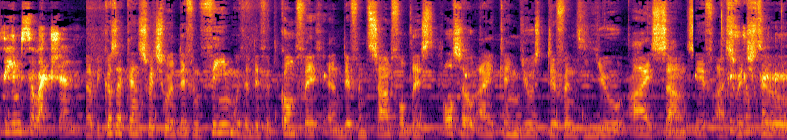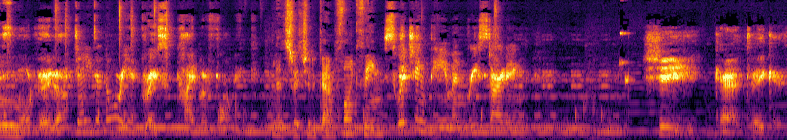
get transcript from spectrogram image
Theme selection, Uh, because I can switch to a different theme with a different config and different sound font list, also I can use different UI sounds. If I switch to, Lord Vader. Jade DeLorean, Grace Kyberphonic. let's switch to the Kyberphonic theme. switching theme and restarting. She can't take it.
